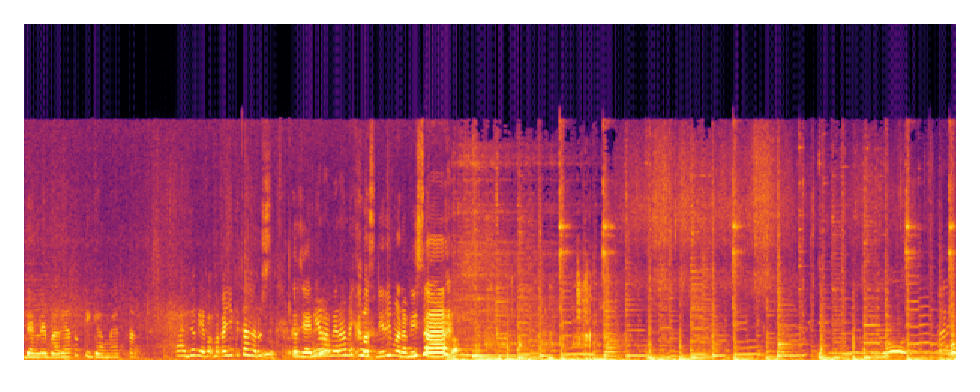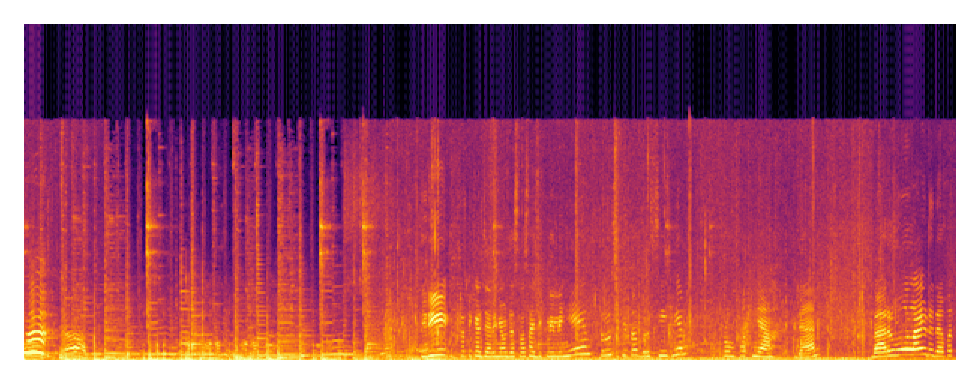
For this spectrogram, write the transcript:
dan lebarnya tuh 3 meter. Panjang ya Pak, makanya kita harus kerjainnya rame-rame kalau sendiri mana bisa. Mari Jadi ketika jaringnya udah selesai dikelilingin, terus kita bersihin rumputnya dan baru mulai udah dapet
